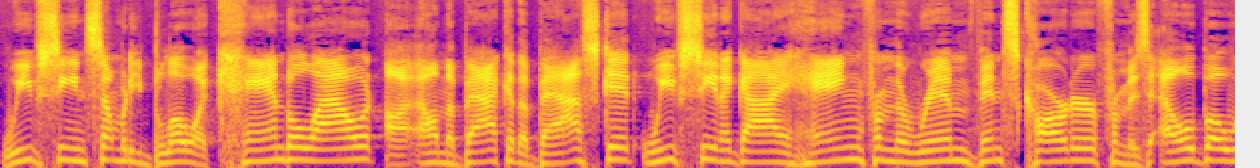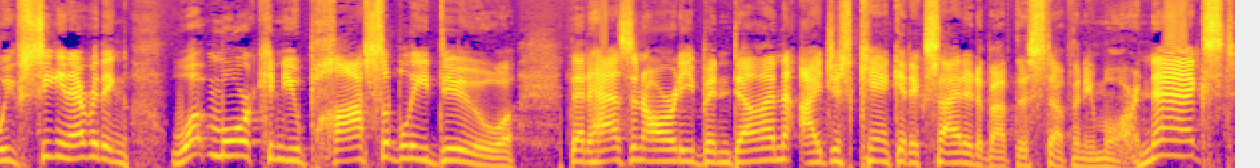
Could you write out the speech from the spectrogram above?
We've seen somebody blow a candle out uh, on the back of the basket. We've seen a guy hang from the rim, Vince Carter from his elbow. We've seen everything. What more can you possibly do that hasn't already been done? I just can't get excited about this stuff anymore. Next.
